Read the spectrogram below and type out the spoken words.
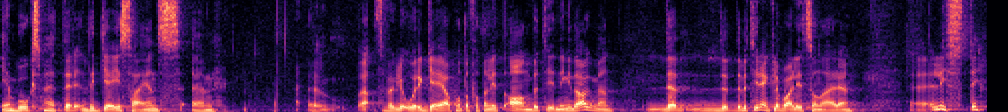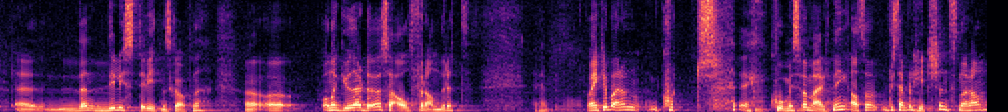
i en bok som heter The Gay Science. Ja, selvfølgelig Ordet gay har på en måte fått en litt annen betydning i dag, men det, det, det betyr egentlig bare litt sånn der, uh, lystig. Uh, den, de lystige vitenskapene. Uh, og når Gud er død, så er alt forandret. Og egentlig bare en kort komisk bemerkning. altså F.eks. Hitchens. når han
